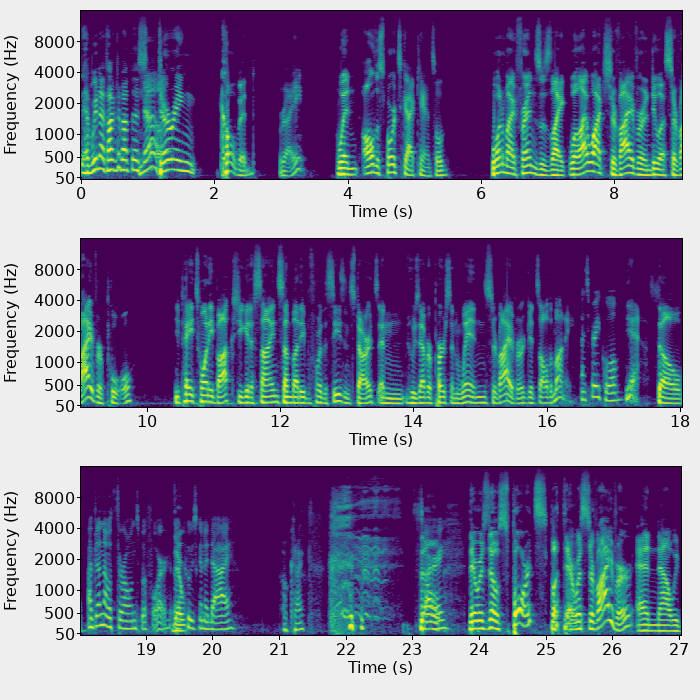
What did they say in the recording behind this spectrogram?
have we not talked about this? No. During COVID, right. when all the sports got canceled, one of my friends was like, Well, I watch Survivor and do a Survivor pool. You pay 20 bucks, you get assigned somebody before the season starts, and whoever person wins Survivor gets all the money. That's pretty cool. Yeah. So, I've done that with Thrones before. Like who's gonna die? okay. so, Sorry. there was no sports, but there was Survivor, and now we've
